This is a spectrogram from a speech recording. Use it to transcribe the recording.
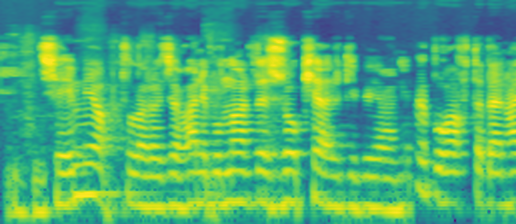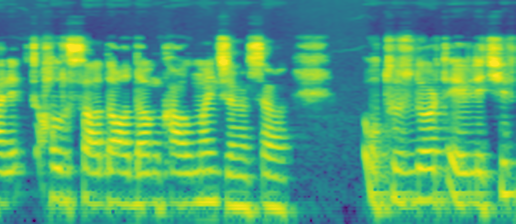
şey mi yaptılar acaba? Hani bunlar da Joker gibi yani. E, Bu hafta ben hani halı sahada adam kalmayınca mesela 34 evli çift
